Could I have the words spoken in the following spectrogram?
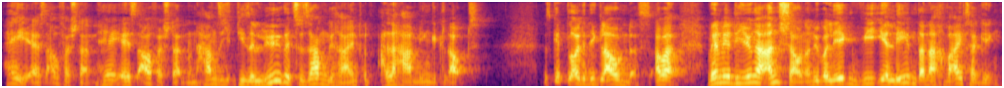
hey, er ist auferstanden, hey, er ist auferstanden und haben sich diese Lüge zusammengereimt und alle haben ihn geglaubt. Es gibt Leute, die glauben das. Aber wenn wir die Jünger anschauen und überlegen, wie ihr Leben danach weiterging,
